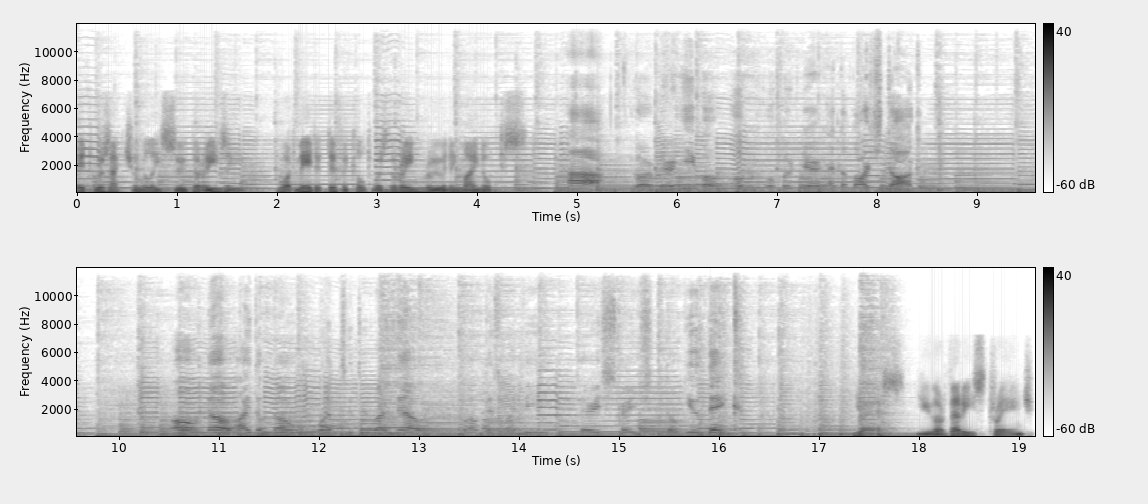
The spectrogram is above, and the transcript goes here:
It was actually super easy. What made it difficult was the rain ruining my notes. Ah, you are very evil. Look over there at the large dog. Oh no, I don't know what to do right now. Well, this might be very strange, don't you think? Yes, you are very strange.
